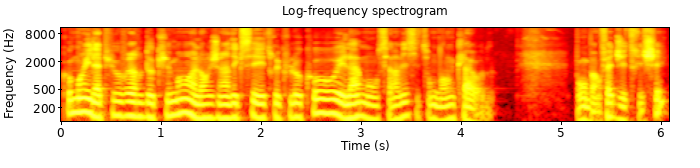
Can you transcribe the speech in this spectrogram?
comment il a pu ouvrir le document alors que j'ai indexé les trucs locaux et là, mon service, il tombe dans le cloud. Bon, ben en fait, j'ai triché.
